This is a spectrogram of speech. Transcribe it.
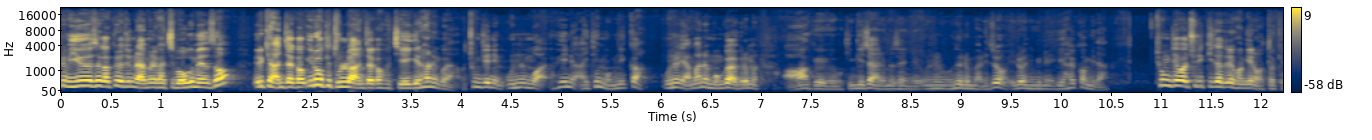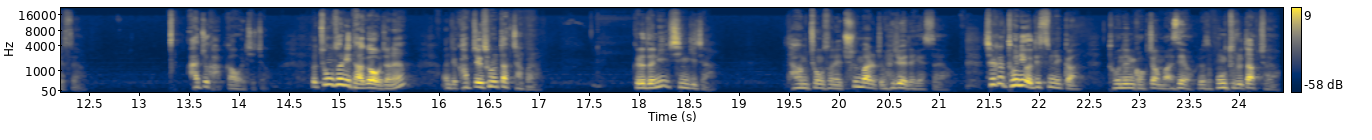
그럼 이호 여사가 끓여주는 라면을 같이 먹으면서 이렇게 앉아가 이렇게 둘러 앉아가 같이 얘기를 하는 거야. 총재님 오늘 뭐 회의 아이템 뭡니까? 오늘 야만은 뭔가요? 그러면 아그김 기자 이러면서 이제 오늘 오늘은 말이죠 이런 얘기 할 겁니다. 총재와 출입 기자들의 관계는 어떻겠어요? 아주 가까워지죠. 총선이 다가오잖아요. 이제 갑자기 손을 딱 잡아요. 그러더니 신 기자 다음 총선에 출마를 좀 해줘야 되겠어요. 제가 돈이 어디 있습니까? 돈은 걱정 마세요. 그래서 봉투를 딱 줘요.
